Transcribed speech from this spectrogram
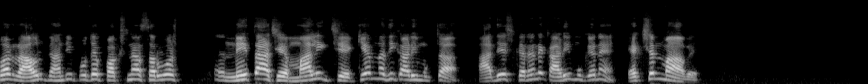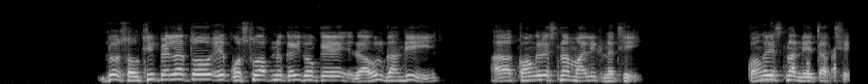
પણ રાહુલ ગાંધી પોતે પક્ષના સર્વોચ્ચ નેતા છે માલિક છે કેમ નથી કાઢી મૂકતા? આદેશ કરે ને કાઢી મૂકે ને એક્શનમાં આવે. જો સૌથી પહેલા તો એક વસ્તુ આપને કહી દો કે રાહુલ ગાંધી કોંગ્રેસના માલિક નથી. કોંગ્રેસના નેતા છે.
